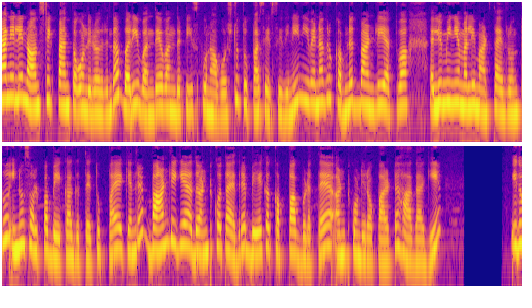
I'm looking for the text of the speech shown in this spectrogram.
ನಾನಿಲ್ಲಿ ನಾನ್ ಸ್ಟಿಕ್ ಪ್ಯಾನ್ ತೊಗೊಂಡಿರೋದ್ರಿಂದ ಬರೀ ಒಂದೇ ಒಂದು ಟೀ ಸ್ಪೂನ್ ಆಗೋಷ್ಟು ತುಪ್ಪ ಸೇರಿಸಿದ್ದೀನಿ. ನೀವೇನಾದರೂ ಕಬ್ಬಿಣದ ಬಾಣಲಿ ಅಥವಾ ಅಲ್ಯೂಮಿನಿಯಮಲ್ಲಿ ಮಾಡ್ತಾ ಇದ್ರು ಅಂತೂ ಇನ್ನೂ ಸ್ವಲ್ಪ ಬೇಕಾಗುತ್ತೆ ತುಪ್ಪ. ಯಾಕೆಂದರೆ ಬಾಣಲಿಗೆ ಅದು ಅಂಟ್ಕೋತಾ ಇದ್ದರೆ ಬೇಗ ಕಪ್ಪಾಗ್ಬಿಡುತ್ತೆ ಅಂಟ್ಕೊಂಡಿರೋ ಪಾರ್ಟ್ ಹಾಗಾಗಿ. ಇದು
